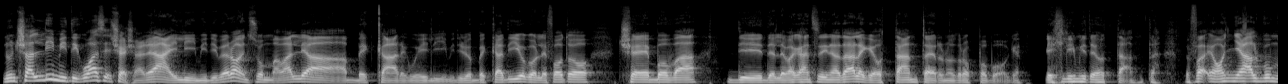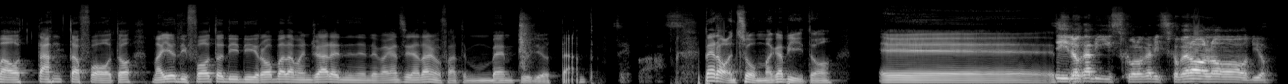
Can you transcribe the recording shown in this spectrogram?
non c'ha limiti quasi, cioè ce ne hai i limiti, però insomma valli a, beccare quei limiti. Li ho beccati io con le foto Cebova di- delle vacanze di Natale che 80 erano troppo poche. Il limite è 80. Fa- Ogni album ha 80 foto, ma io di foto di, di roba da mangiare nelle vacanze di Natale ne ho fatte ben più di 80. Sei pazzo. Però, insomma, capito? E... Sì, lo capisco, lo capisco, però lo odio.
